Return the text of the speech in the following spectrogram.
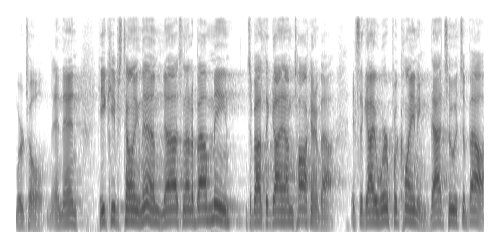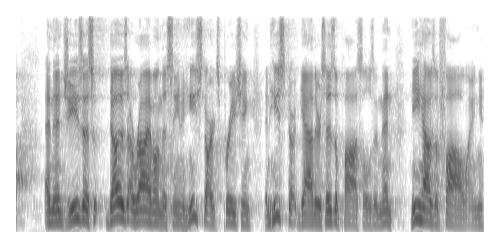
we're told. And then he keeps telling them, no, it's not about me. It's about the guy I'm talking about. It's the guy we're proclaiming. That's who it's about. And then Jesus does arrive on the scene and he starts preaching and he start, gathers his apostles and then he has a following.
